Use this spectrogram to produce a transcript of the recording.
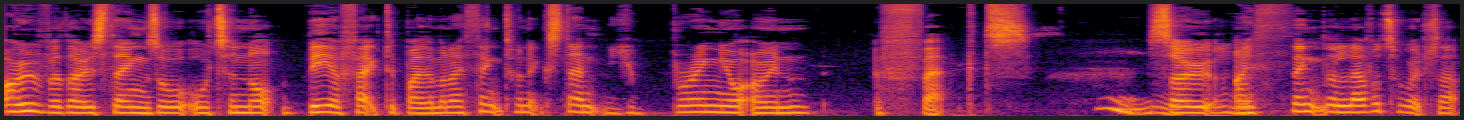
over those things or, or to not be affected by them and i think to an extent you bring your own effects hmm. so mm-hmm. I think the level to which that,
